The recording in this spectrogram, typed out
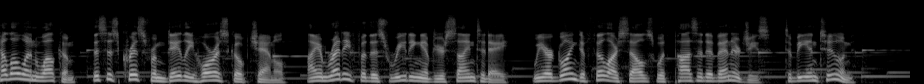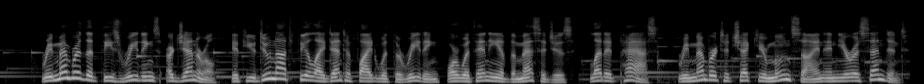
Hello and welcome, this is Chris from Daily Horoscope Channel. I am ready for this reading of your sign today. We are going to fill ourselves with positive energies to be in tune. Remember that these readings are general. If you do not feel identified with the reading or with any of the messages, let it pass. Remember to check your moon sign and your ascendant.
